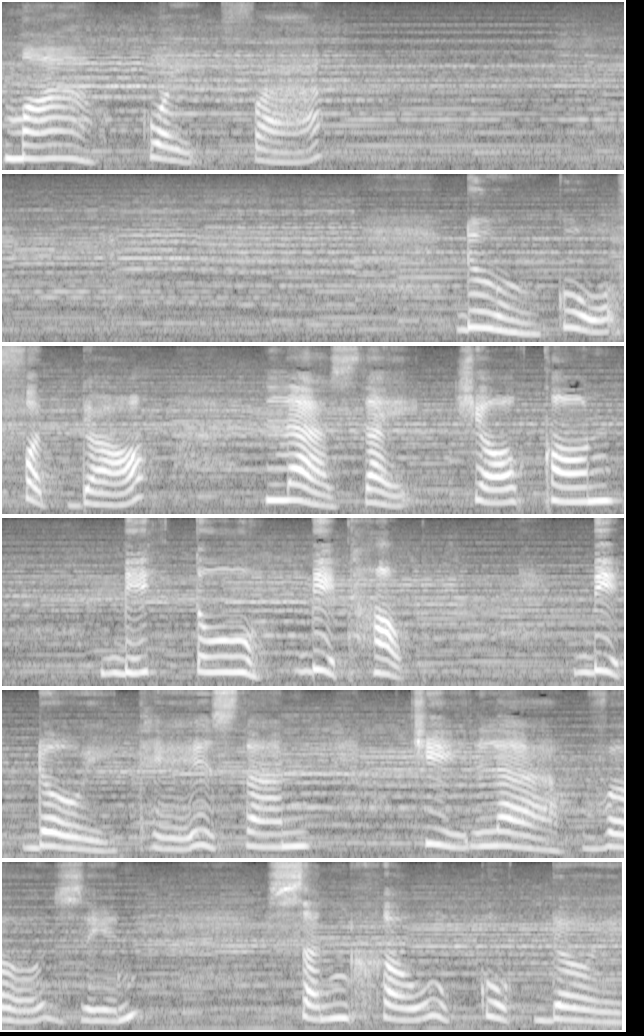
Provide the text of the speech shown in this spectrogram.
ma quậy phá. Đường của Phật đó là dạy cho con biết tu, biết học, biết đời thế gian. Chỉ là vở diễn sân khấu cuộc đời.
